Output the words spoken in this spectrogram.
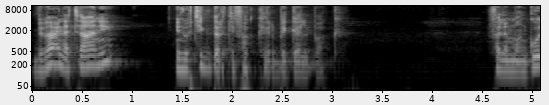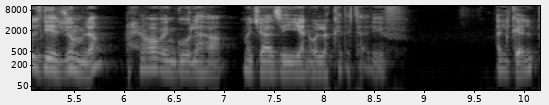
بمعنى تاني إنه تقدر تفكر بقلبك. فلما نقول دي الجملة إحنا ما بنقولها مجازيا ولا كذا تأليف. القلب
